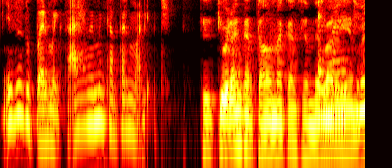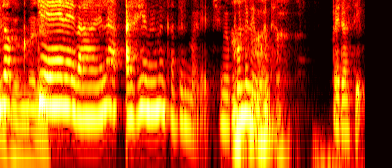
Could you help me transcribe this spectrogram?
Eso es súper mexa. Ay, a mí me encanta el mariachi. Que, que hubieran cantado una canción de El Barbie en mariachi versión lo mariachi. quiere bailar. Así a mí me encanta el mariachi, me pone de buenas. Pero sí.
